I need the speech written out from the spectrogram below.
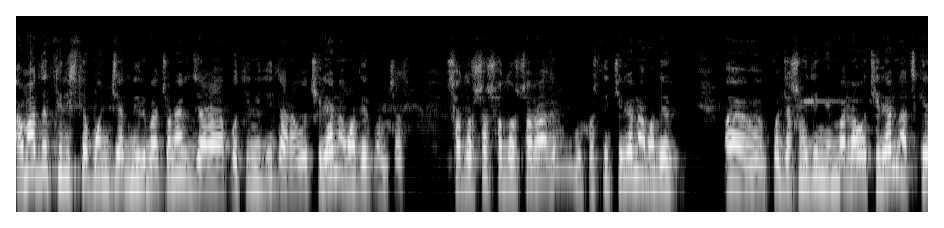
আমাদের তিরিশটা পঞ্চায়েত নির্বাচনের যারা প্রতিনিধি তারাও ছিলেন, আমাদের পঞ্চায়েত সদস্য সদস্যরা উপস্থিত ছিলেন, আমাদের পঞ্চায়েত সমিতির মেম্বাররাও ছিলেন, আজকে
